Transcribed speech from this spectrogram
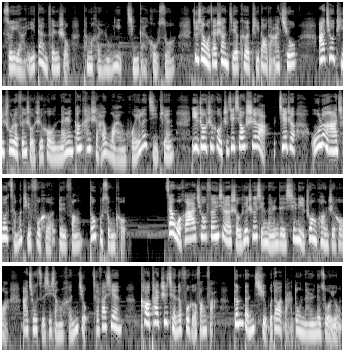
所以啊，一旦分手，他们很容易情感后缩。就像我在上节课提到的阿秋，阿秋提出了分手之后，男人刚开始还挽回了几天，一周之后直接消失了。接着，无论阿秋怎么提复合，对方都不松口。在我和阿秋分析了手推车型男人的心理状况之后啊，阿秋仔细想了很久，才发现靠他之前的复合方法根本起不到打动男人的作用。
